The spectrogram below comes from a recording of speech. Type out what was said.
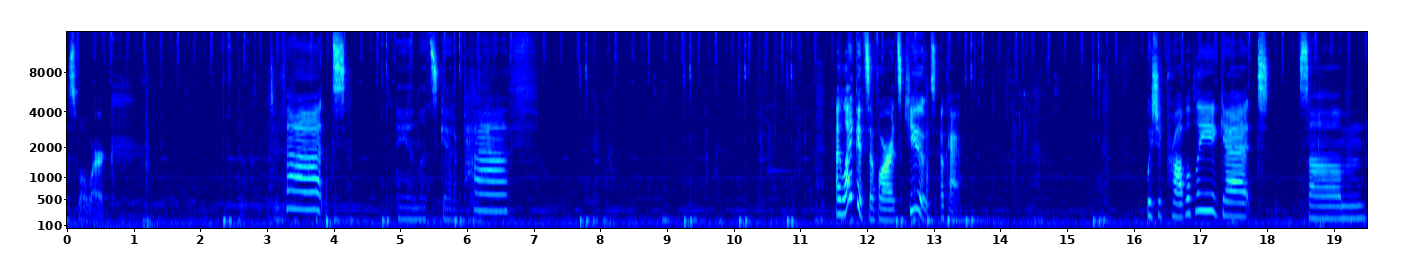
This will work. Do that. And let's get a path. I like it so far. It's cute. Okay. We should probably get some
